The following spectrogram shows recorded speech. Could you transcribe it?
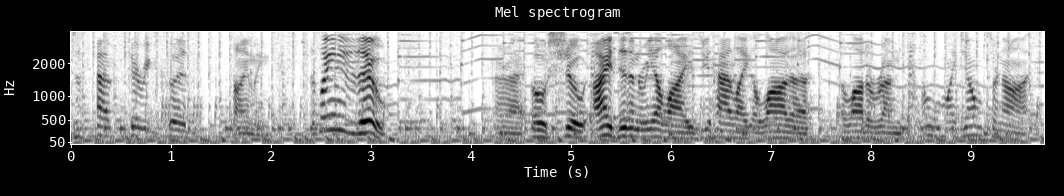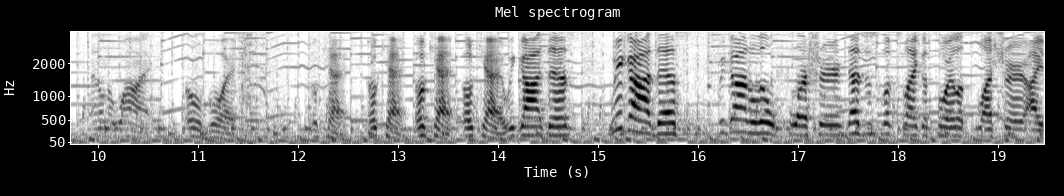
just have very good timing. That's all you need to do. Alright. Oh shoot, I didn't realize you had like a lot of a lot of run. Oh, my jumps are not. I don't know why. Oh boy. Okay, okay, okay, okay. We got this. We got this. We got a little flusher. That just looks like a toilet flusher. I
